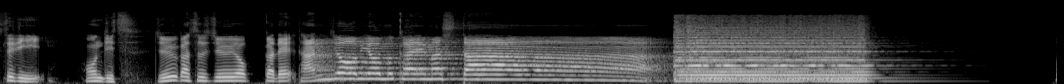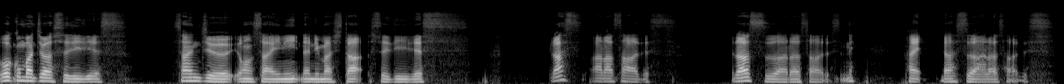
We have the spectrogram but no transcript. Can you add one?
ステディ、本日10月14日で誕生日を迎えましたおこんばんちは、ステディです。34歳になりました、ステディです。ラス・アラサーです。ラス・アラサーですね。はい、ラス・アラサーです。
